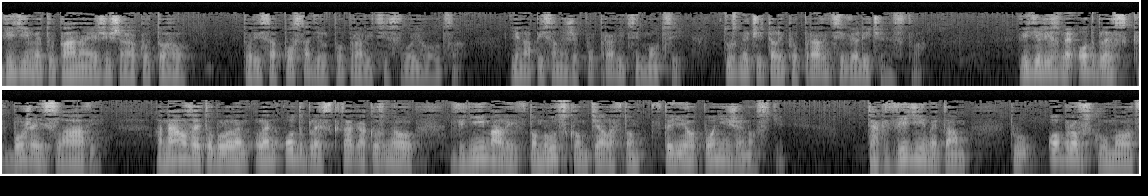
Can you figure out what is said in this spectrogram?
Vidíme tu pána Ježiša ako toho, ktorý sa posadil po pravici svojho Otca. Je napísané, že po pravici moci. Tu sme čítali po pravici veličenstva. Videli sme odblesk Božej slávy. A naozaj to bolo len, len odblesk, tak ako sme ho vnímali v tom ľudskom tele, v, tom, v tej jeho poníženosti. Tak vidíme tam tú obrovskú moc,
